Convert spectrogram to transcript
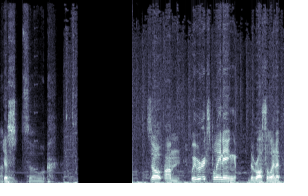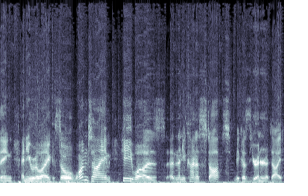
Okay, Just- so So, um, we were explaining the Rosalina thing, and you were like, so one time he was, and then you kind of stopped because your internet died.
